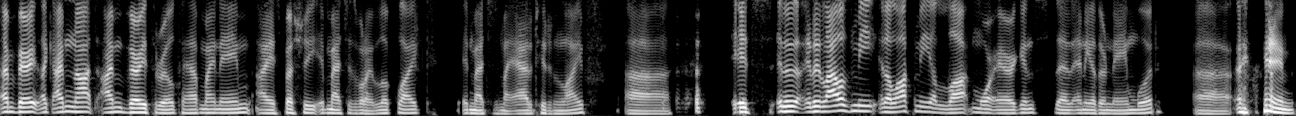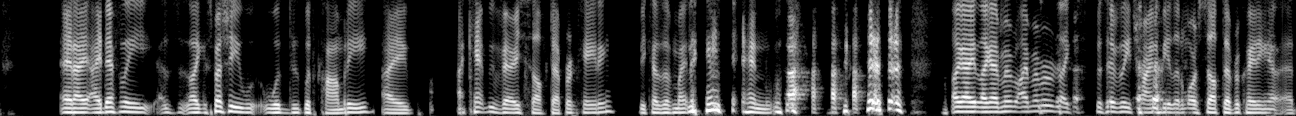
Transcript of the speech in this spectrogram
I'm very like I'm not. I'm very thrilled to have my name. I especially it matches what I look like. It matches my attitude in life. Uh, it's it, it allows me it allows me a lot more arrogance than any other name would. Uh, and and I, I definitely like, especially with with comedy, I I can't be very self deprecating because of my name and like I like I remember I remember like specifically trying to be a little more self-deprecating at,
